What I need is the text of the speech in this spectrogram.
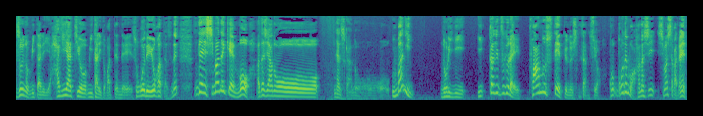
そういうのを見たり、萩焼きを見たりとかってんで、そここで良かったですね。で、島根県も、私あのーなんですか、あのー馬に乗りに、1ヶ月ぐらいファームステイっていうのをしてたんですよ。ここでも話しましたかね。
